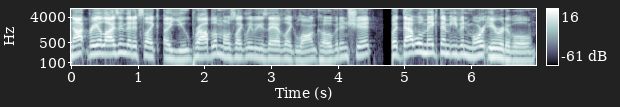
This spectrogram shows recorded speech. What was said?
Not realizing that it's like a you problem, most likely because they have like long COVID and shit. But that will make them even more irritable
